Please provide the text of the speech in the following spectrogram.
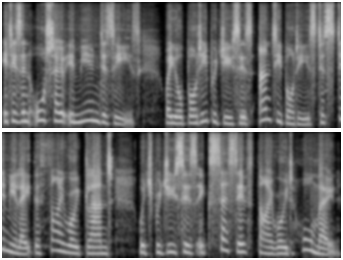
It is an autoimmune disease where your body produces antibodies to stimulate the thyroid gland, which produces excessive thyroid hormone,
